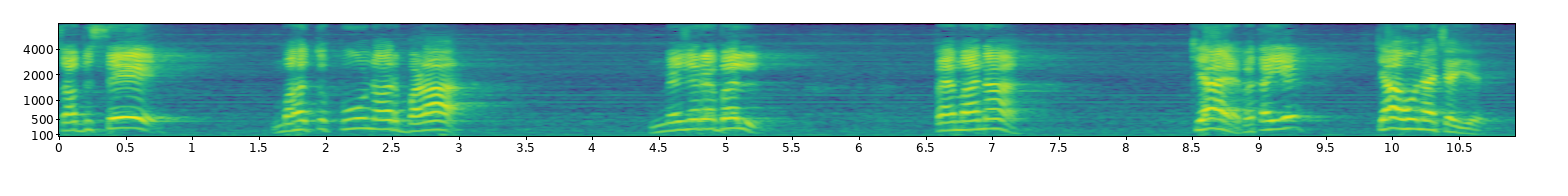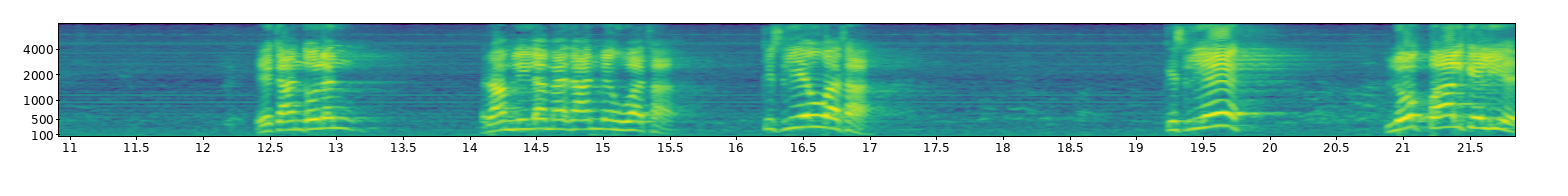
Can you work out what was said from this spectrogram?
सबसे महत्वपूर्ण और बड़ा मेजरेबल पैमाना क्या है? बताइए, क्या होना चाहिए? एक आंदोलन रामलीला मैदान में हुआ था। किस लिए हुआ था? किस लिए? लोकपाल के लिए।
